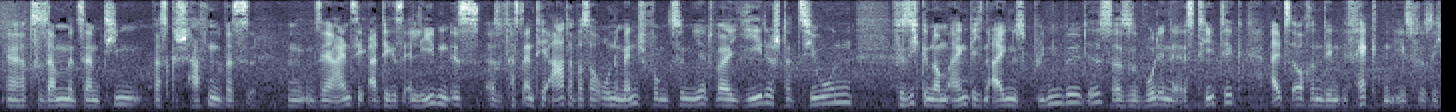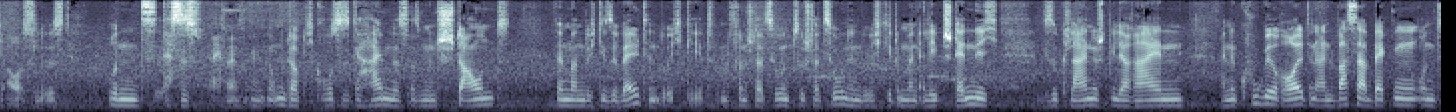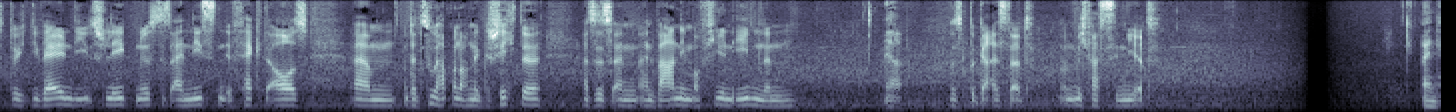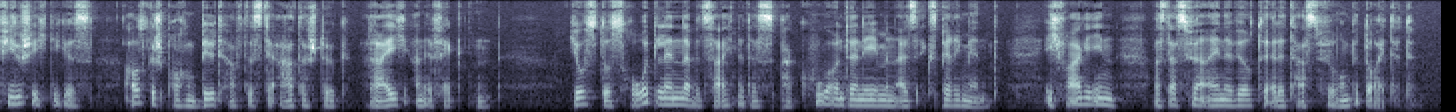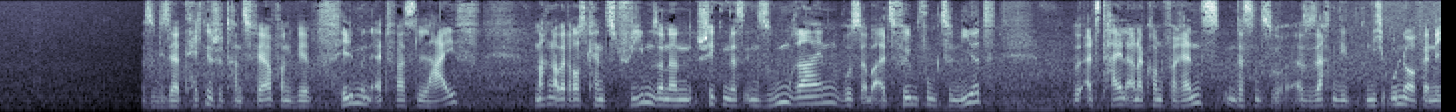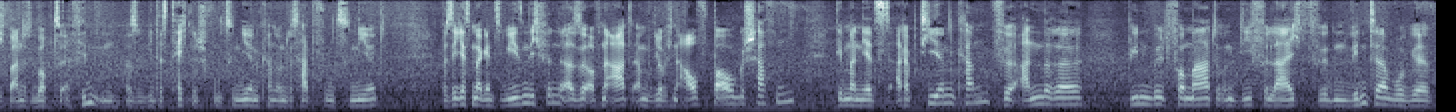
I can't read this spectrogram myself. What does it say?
er hat zusammen mit seinem Team was geschaffen, was ein sehr einzigartiges Erleben ist, also fast ein Theater, was auch ohne Mensch funktioniert, weil jede Station für sich genommen eigentlich ein eigenes Bühnenbild ist, also sowohl in der Ästhetik als auch in den Effekten, die es für sich auslöst. Und das ist ein unglaublich großes Geheimnis. Also man staunt, wenn man durch diese Welt hindurchgeht und von Station zu Station hindurchgeht und man erlebt ständig so kleine Spielereien. Eine Kugel rollt in ein Wasserbecken und durch die Wellen, die es schlägt, löst es einen nächsten Effekt aus. Ähm, und dazu hat man noch eine Geschichte. Also es ist ein, ein Wahrnehmen auf vielen Ebenen. Ja, das begeistert und mich fasziniert. Ein vielschichtiges, ausgesprochen bildhaftes Theaterstück, reich an Effekten. Justus Rothländer bezeichnet das Parcours-Unternehmen als Experiment. Ich frage ihn, was das für eine virtuelle Tastführung bedeutet. Also dieser technische Transfer von wir filmen etwas live, machen aber daraus keinen Stream, sondern schicken das in Zoom rein, wo es aber als Film funktioniert, als Teil einer Konferenz. Und das sind so also Sachen, die nicht unaufwendig waren, das überhaupt zu erfinden, also wie das technisch funktionieren kann und das hat funktioniert. was ich erstmal ganz wesentlich finde. Also auf eine Art haben wir, glaube ich, einen Aufbau geschaffen, den man jetzt adaptieren kann für andere Bühnenbildformate und die vielleicht für den Winter, wo wir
